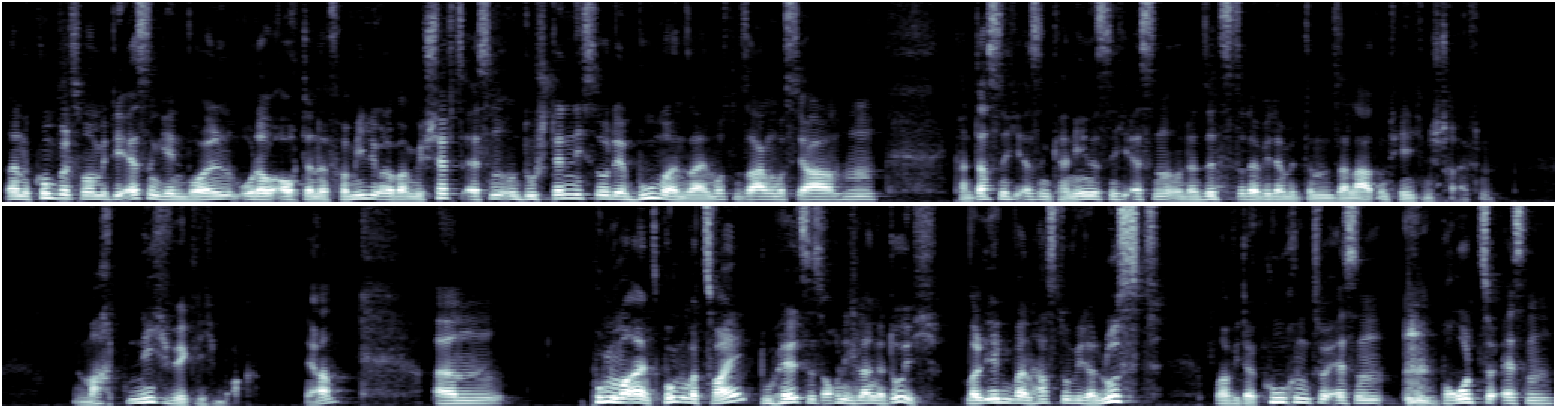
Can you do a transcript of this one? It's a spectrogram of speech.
deine Kumpels mal mit dir essen gehen wollen oder auch deine Familie oder beim Geschäftsessen und du ständig so der Buhmann sein musst und sagen musst, ja, hm, kann das nicht essen, kann jenes nicht essen und dann sitzt du da wieder mit einem Salat und Hähnchenstreifen. Macht nicht wirklich Bock. Ja? Ähm, Punkt Nummer eins. Punkt Nummer zwei, du hältst es auch nicht lange durch, weil irgendwann hast du wieder Lust, mal wieder Kuchen zu essen, Brot zu essen,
